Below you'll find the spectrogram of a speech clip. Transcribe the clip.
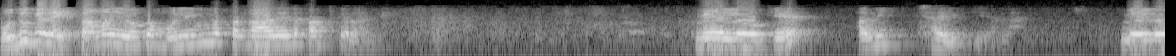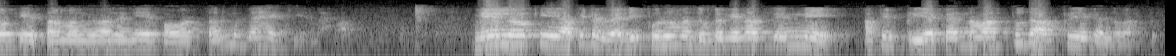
බුදු කෙනෙක් තමයි යෝක මුලින්ම ප්‍රකාශයට පත් කරන්නේ. මේ ලෝකයේ අනිච්චයි කියලා. මේ ලෝකයේ තමන්ගේ වශයෙන් පවත්වන්න බෑ කියලා. මේ ලෝකේ අපිට වැඩිපුරම දුක ගෙනත් දෙන්නේ අපි ප්‍රිය කරන වස්තුද අප්‍රිය කරන වස්තුද?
